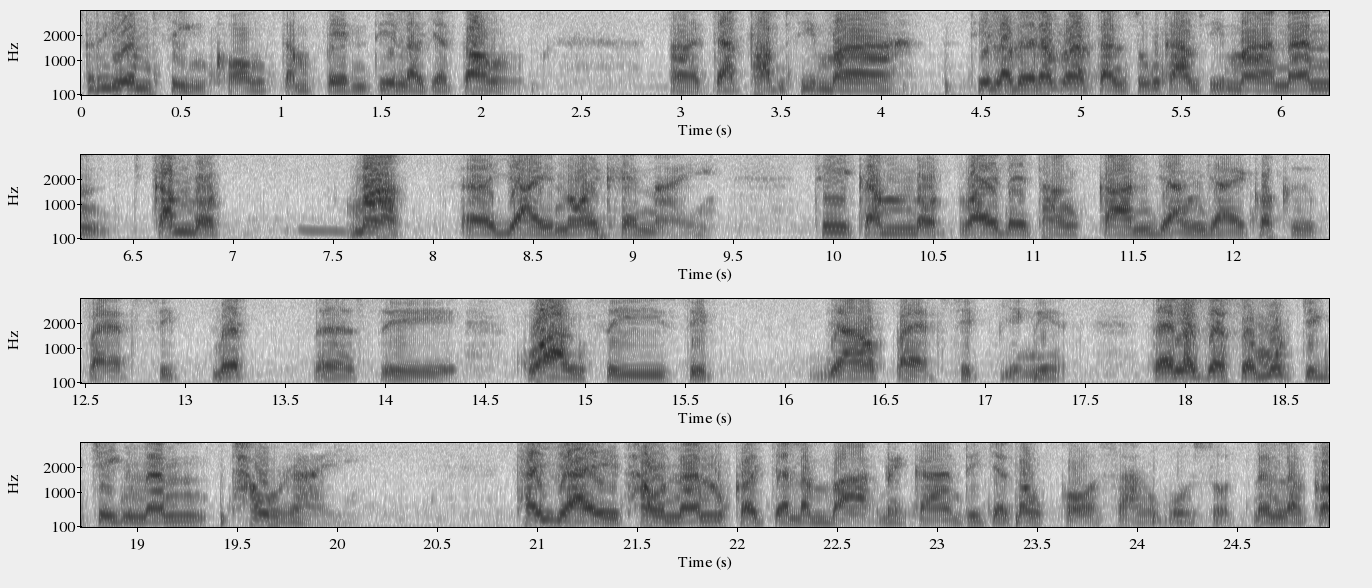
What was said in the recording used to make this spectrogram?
เตรียมสิ่งของจำเป็นที่เราจะต้อง อจัดทำสีมา ที่เราได้รับพระราชทานสูงขามสีมานั้นกำหนดมากใหญ่น้อยแค่ไหน ที่กำหนดไว้ในทางการอย่างใหญ่ก็คือแปดสิบเมตรสี่กว้างสี่สิบยาวแปดสิบอย่างนี้แต่เราจะสมมุติจริง ๆ นั้นเท่าไหร่ ถ้าใหญ่เท่านั้นก็จะลำบากในการที่จะต้องก่อสร้างโบสถนั้นเราก็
